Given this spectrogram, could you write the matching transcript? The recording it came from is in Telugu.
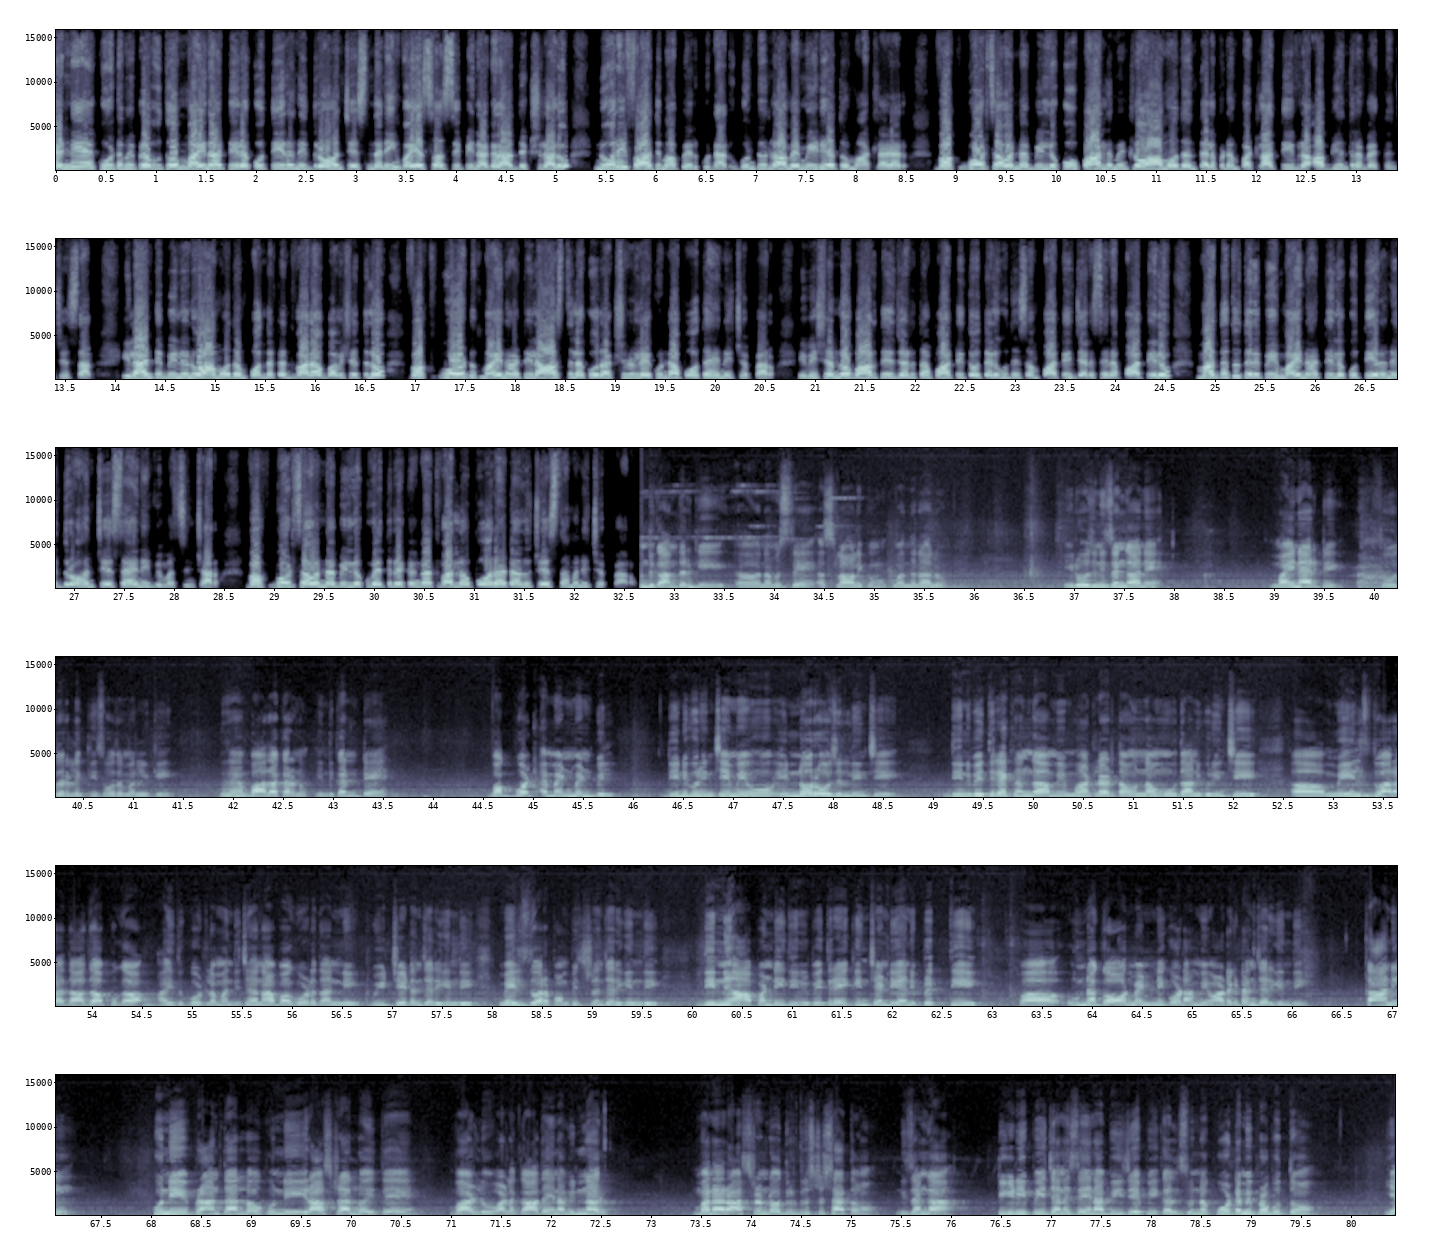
ఎన్డీఏ కూటమి ప్రభుత్వం మైనార్టీలకు తీరని ద్రోహం చేసిందని వైఎస్ఆర్సీపీ నగర అధ్యక్షురాలు నూరి ఫాతిమా పేర్కొన్నారు. గుంటూరులో ఆమె మీడియాతో మాట్లాడారు. వక్ఫ్ బోర్డు సవరణ బిల్లుకు పార్లమెంట్లో ఆమోదం తెలపడం పట్ల తీవ్ర అభ్యంతరం వ్యక్తం చేశారు. ఇలాంటి బిల్లులు ఆమోదం పొందడం ద్వారా భవిష్యత్తులో వక్ఫ్ బోర్డు మైనార్టీల ఆస్తులకు రక్షణ లేకుండా పోతాయని చెప్పారు. ఈ విషయంలో భారతీయ జనతా పార్టీతో తెలుగుదేశం పార్టీ జనసేన పార్టీలు మద్దతు తెలిపి మైనార్టీలకు తీరని ద్రోహం చేశాయని విమర్శించారు. వక్ఫ్ బోర్డు సవరణ బిల్లుకు వ్యతిరేకంగా త్వరలో పోరాటాలు చేస్తామని చెప్పారు. ముందుగా అందరికీ నమస్తే. అస్సలం అయికం వందనాలు. ఈరోజు నిజంగానే మైనారిటీ సోదరులకి సోదరులకి నిజంగా బాధాకరణం. ఎందుకంటే వక్బోర్డ్ అమెండ్మెంట్ బిల్ దీని గురించి మేము ఎన్నో రోజుల నుంచి దీని వ్యతిరేకంగా మేము మాట్లాడుతూ ఉన్నాము. దాని గురించి మెయిల్స్ ద్వారా దాదాపుగా ఐదు కోట్ల మంది జనాభా కూడా దాన్ని ట్వీట్ చేయడం జరిగింది మెయిల్స్ ద్వారా పంపించడం జరిగింది. దీన్ని ఆపండి దీన్ని వ్యతిరేకించండి అని ప్రతి ఉన్న గవర్నమెంట్ని కూడా మేము అడగటం జరిగింది. కానీ కొన్ని ప్రాంతాల్లో కొన్ని రాష్ట్రాల్లో అయితే వాళ్ళు వాళ్ళ గాథైనా విన్నారు. మన రాష్ట్రంలో దురదృష్ట శాతం నిజంగా టీడీపీ జనసేన బీజేపీ కలిసి ఉన్న కూటమి ప్రభుత్వం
